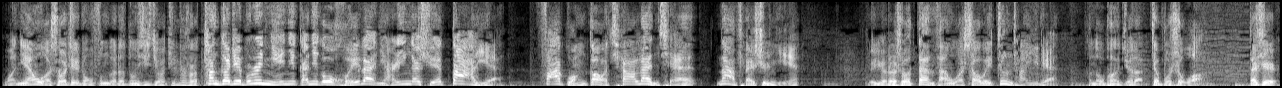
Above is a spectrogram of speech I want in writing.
往年我说这种风格的东西，就听众说，汤哥这不是你，你赶紧给我回来，你还是应该学大爷发广告掐烂钱，那才是你。就有的时候，但凡我稍微正常一点，很多朋友觉得这不是我，但是。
